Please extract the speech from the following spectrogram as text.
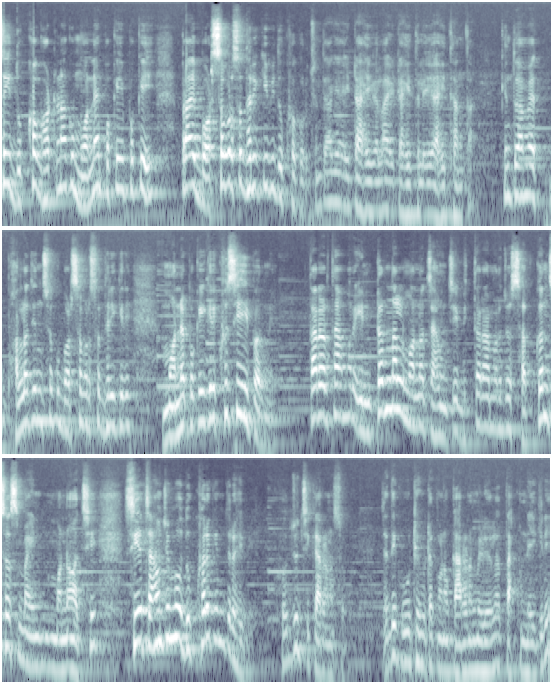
ସେଇ ଦୁଃଖ ଘଟଣାକୁ ମନେ ପକାଇ ପକାଇ ପ୍ରାୟ ବର୍ଷ ବର୍ଷ ଧରିକି ବି ଦୁଃଖ କରୁଛନ୍ତି। ଆଜ୍ଞା ଏଇଟା ହେଇଗଲା ଏଇଟା ହେଇଥିଲେ ଏଇଆ ହେଇଥାନ୍ତା। କିନ୍ତୁ ଆମେ ଭଲ ଜିନିଷକୁ ବର୍ଷ ବର୍ଷ ଧରିକିରି ମନେ ପକାଇକିରି ଖୁସି ହେଇପାରୁନି। ତାର ଅର୍ଥ ଆମର ଇଣ୍ଟରନାଲ୍ ମନ ଚାହୁଁଛି ଭିତରେ ଆମର ଯେଉଁ ସବକନସିୟସ୍ ମାଇଣ୍ଡ ମନ ଅଛି ସିଏ ଚାହୁଁଛି ମୁଁ ଦୁଃଖରେ କେମିତି ରହିବି? ଖୋଜୁଛି କାରଣ ସବୁ। ଯଦି କେଉଁଠି ଗୋଟେ କ'ଣ କାରଣ ମିଳିଗଲା ତାକୁ ନେଇକିରି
